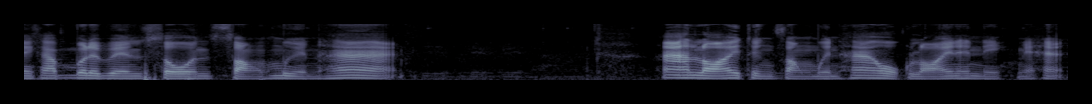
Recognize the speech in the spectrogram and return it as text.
นะครับบริเวณโซน20,500 500 ถึง 25,600 นั่นเองนะฮะ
